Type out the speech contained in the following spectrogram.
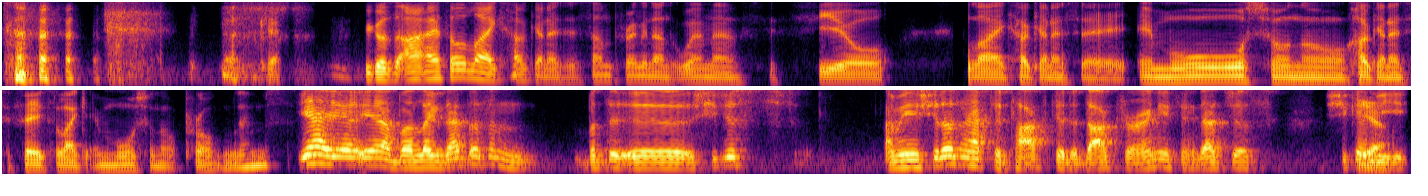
okay. Because I, I thought like how can I say some pregnant women feel like how can I say emotional how can I say face like emotional problems. yeah, yeah, yeah. But like that doesn't. But the, uh, she just. I mean, she doesn't have to talk to the doctor or anything. That's just she can Yeah. be.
